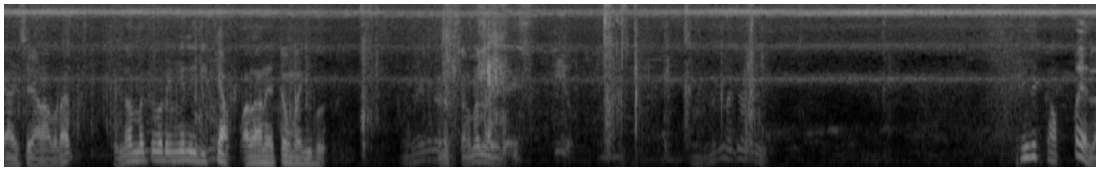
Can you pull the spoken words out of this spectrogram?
കാഴ്ചയാണ് അവിടെ. പിന്നെ നമുക്ക് ഇവിടെ ഇങ്ങനെ ഇരിക്കാം. അതാണ് ഏറ്റവും വൈബ് ഇവിടെ. തണലാണ് ഇത് കപ്പയല്ല.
